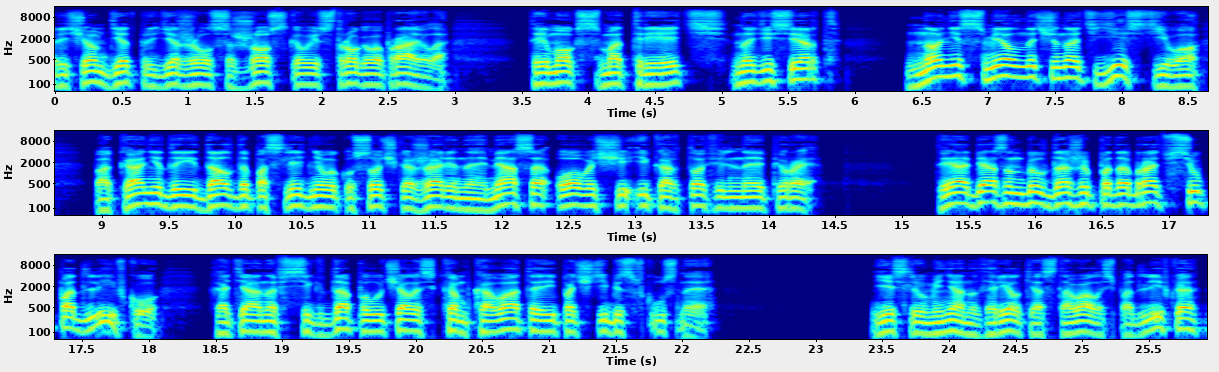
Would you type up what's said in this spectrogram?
Причем дед придерживался жесткого и строгого правила. Ты мог смотреть на десерт, но не смел начинать есть его, пока не доедал до последнего кусочка жареное мясо, овощи и картофельное пюре. Ты обязан был даже подобрать всю подливку, хотя она всегда получалась комковатая и почти безвкусная. Если у меня на тарелке оставалась подливка,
